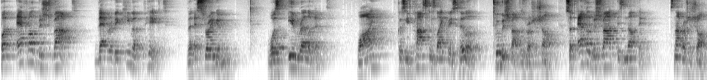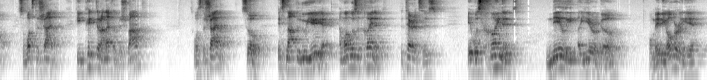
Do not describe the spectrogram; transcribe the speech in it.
But Echad B'Shvat that Rabbi Kiva picked, the Esrogim, was irrelevant. Why? Because he passes like Beis Hillel. Tu B'Shvat is Rosh Hashanah. So Echad B'Shvat is nothing. It's not Rosh Hashanah. So what's the Shaila? He picked it on Echad B'Shvat. So what's the Shaila? So it's not the new year yet. And when was it Chaynet? The Teretz is, it was Chaynet nearly a year ago, or maybe over a year,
